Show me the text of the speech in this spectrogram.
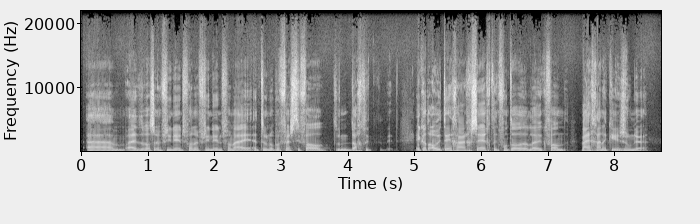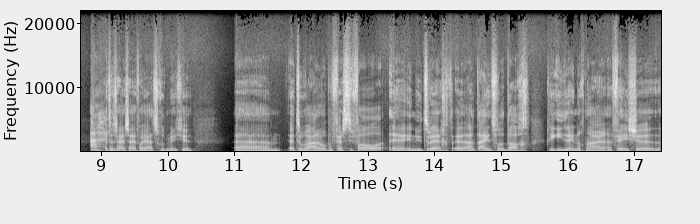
Ehm, het was een vriendin van een vriendin van mij. En toen op een festival, toen dacht ik... Ik had ooit tegen haar gezegd, ik vond het wel leuk, van wij gaan een keer zoenen. Ah. En toen zei zij van, ja, het is goed met je. Ehm, en toen waren we op een festival eh, in Utrecht. En aan het eind van de dag ging iedereen nog naar een feestje.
